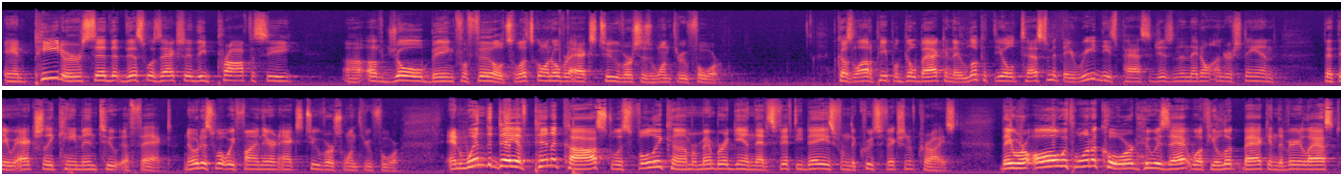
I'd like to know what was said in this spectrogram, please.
And Peter said that this was actually the prophecy uh, of Joel being fulfilled. So let's go on over to Acts 2, verses 1 through 4. Because a lot of people go back and they look at the Old Testament, they read these passages, and then they don't understand that they actually came into effect. Notice what we find there in Acts 2, verse 1 through 4. And when the day of Pentecost was fully come, remember again, that's 50 days from the crucifixion of Christ, they were all with one accord. Who is that? Well, if you look back in the very last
